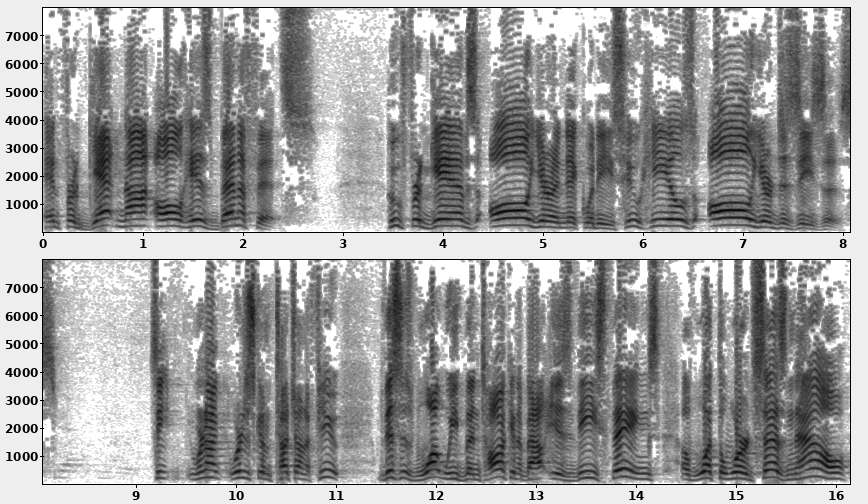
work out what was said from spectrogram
and forget not all his benefits, who forgives all your iniquities, who heals all your diseases. See, we're not we're just going to touch on a few. This is what we've been talking about is these things of what the word says. Now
